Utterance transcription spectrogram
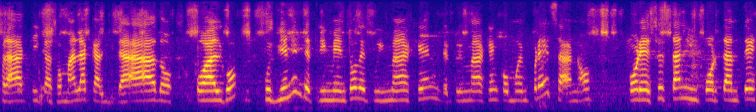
prácticas o mala calidad o, o, algo, pues viene en detrimento de tu imagen, de tu imagen como empresa, ¿no? Por eso es tan importante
